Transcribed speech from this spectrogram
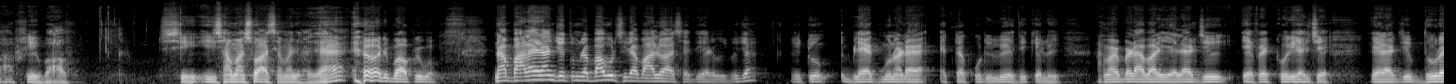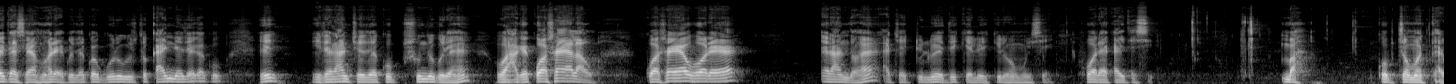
বাপ রে বাপ সে ইসা মাছও আছে মাঝে মাঝে হ্যাঁ? আরে বাপ রে বাপ। না বালাই রাঁধছো তোমরা বাবুর ছিটা ভালো আছে দিয়ে বুঝা? একটু ব্ল্যাক বোনাটা একটা কুড়ি লুয়ে দিকে লই আমার বেড়া আবার অ্যালার্জি এফেক্ট করে আছে অ্যালার্জি দৌড়াইতেছে আমার একটু দেখো গুরু গুস্তু কাইন নিয়ে যায় কাকু এই, এটা রাঁধছো যে খুব সুন্দর করে হ্যাঁ? ও আগে কষায় এলাও কষায় হরে রান্ধো হ্যাঁ? আচ্ছা একটু লুয়ে দিকে লই কীরকম হয়েছে হরে খাইতেছি। বাহ, খুব চমৎকার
